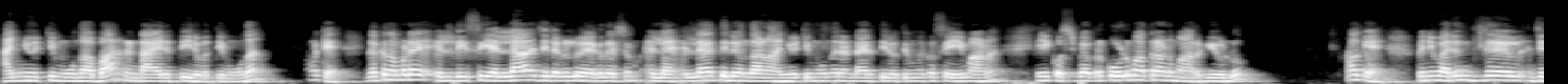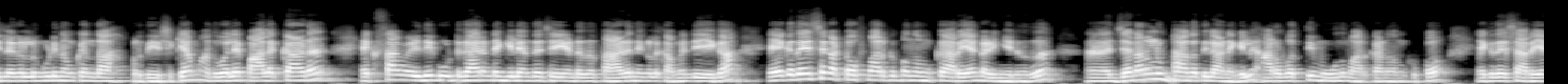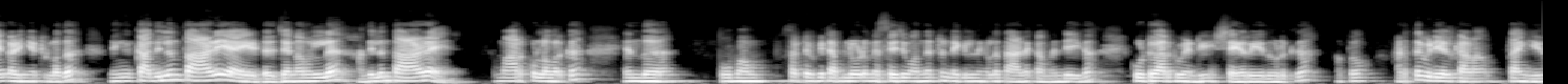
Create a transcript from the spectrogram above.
അഞ്ഞൂറ്റി മൂന്ന് ബാർ രണ്ടായിരത്തി ഇരുപത്തി മൂന്ന് ഓക്കെ ഇതൊക്കെ നമ്മുടെ എൽ ഡി സി എല്ലാ ജില്ലകളിലും ഏകദേശം എല്ലാ എല്ലാത്തിലും എന്താണ് അഞ്ഞൂറ്റി മൂന്ന് രണ്ടായിരത്തി ഇരുപത്തി മൂന്നൊക്കെ സെയിം ആണ്. ഈ ക്വസ്റ്റ്യൻ പേപ്പർ കോഡ് മാത്രമാണ് മാറുകയുള്ളൂ. ഓക്കെ പിന്നെ വരും ജില്ലകളിലും കൂടി നമുക്ക് എന്താ പ്രതീക്ഷിക്കാം. അതുപോലെ പാലക്കാട് എക്സാം എഴുതിയ കൂട്ടുകാരുണ്ടെങ്കിൽ എന്താ ചെയ്യേണ്ടത്? താഴെ നിങ്ങൾ കമന്റ് ചെയ്യുക. ഏകദേശ കട്ട് ഓഫ് മാർക്ക് ഇപ്പോൾ നമുക്ക് അറിയാൻ കഴിഞ്ഞിരുന്നത് ജനറൽ വിഭാഗത്തിലാണെങ്കിൽ അറുപത്തി മൂന്ന് മാർക്കാണ് നമുക്കിപ്പോൾ ഏകദേശം അറിയാൻ കഴിഞ്ഞിട്ടുള്ളത്. നിങ്ങൾക്ക് അതിലും താഴെയായിട്ട് ജനറലിൽ അതിലും താഴെ മാർക്കുള്ളവർക്ക് എന്ത് സർട്ടിഫിക്കറ്റ് അപ്ലോഡ് മെസ്സേജ് വന്നിട്ടുണ്ടെങ്കിൽ നിങ്ങൾ താഴെ കമന്റ് ചെയ്യുക. കൂട്ടുകാർക്ക് വേണ്ടി ഷെയർ ചെയ്ത് കൊടുക്കുക. അപ്പോൾ അടുത്ത വീഡിയോയിൽ കാണാം. താങ്ക്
